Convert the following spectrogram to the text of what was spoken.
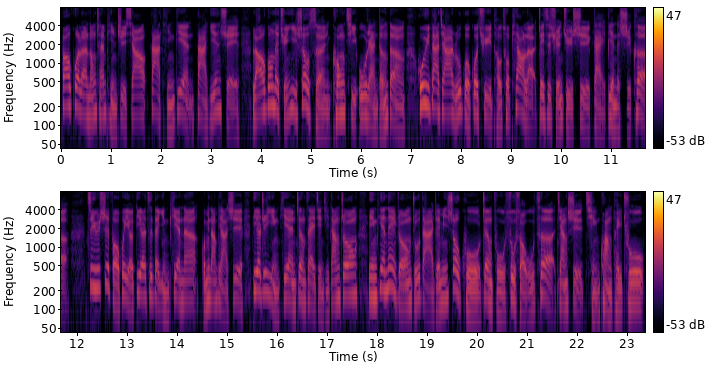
包括了农产品滞销、大停电、大淹水、劳工的权益受损、空气污染等等。呼吁大家，如果过去投错票了，这次选举是改变的时刻。至于是否会有第二支的影片呢？国民党表示，第二支影片正在剪辑当中，影片内容主打人民受苦，政府诉讼。无策，将是情况推出。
